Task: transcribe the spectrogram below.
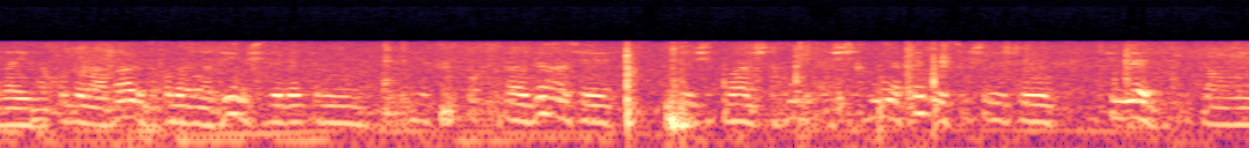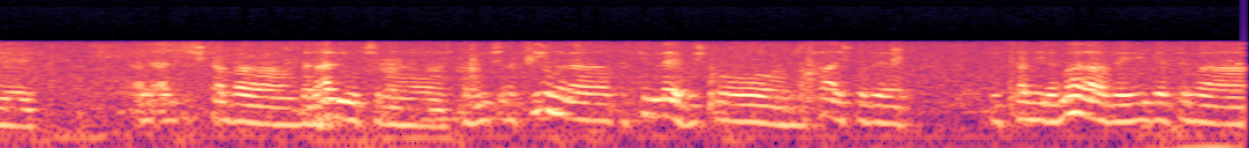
על ההיזכרות במעבר, ההיזכרות ברמזים, שזה בעצם יחסוך את ההרגעה ששכחו מן הטבע זה סוג של איזשהו שים לב. כלומר, אל תשקע בבנאליות של ההסתרנות של הקיום, אלא תשים לב, יש פה המלאכה, יש פה איזה ניצן מלמעלה, והיא בעצם ה...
